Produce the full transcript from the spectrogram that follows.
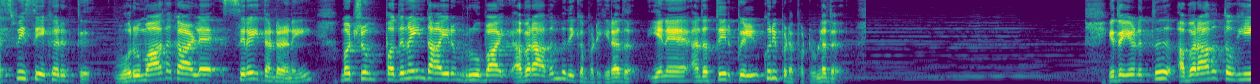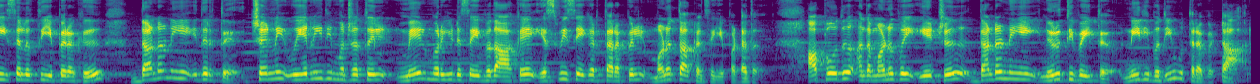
எஸ் வி சேகருக்கு ஒரு மாத கால சிறை தண்டனை மற்றும் பதினைந்தாயிரம் ரூபாய் அபராதம் விதிக்கப்படுகிறது என அந்த தீர்ப்பில் குறிப்பிடப்பட்டுள்ளது. இதையடுத்து அபராத தொகையை செலுத்திய பிறகு தண்டனையை எதிர்த்து சென்னை உயர்நீதிமன்றத்தில் மேல்முறையீடு செய்வதாக எஸ் வி சேகர் தரப்பில் மனு தாக்கல் செய்யப்பட்டது. அப்போது அந்த மனுவை ஏற்று தண்டனையை நிறுத்தி வைத்து நீதிபதி உத்தரவிட்டார்.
